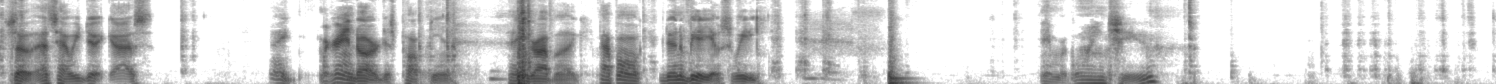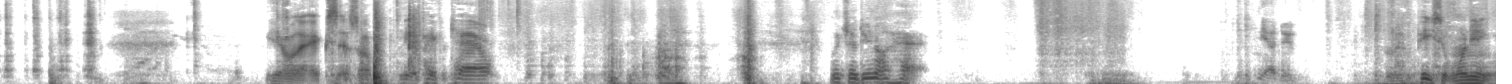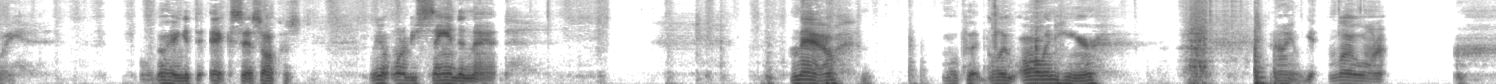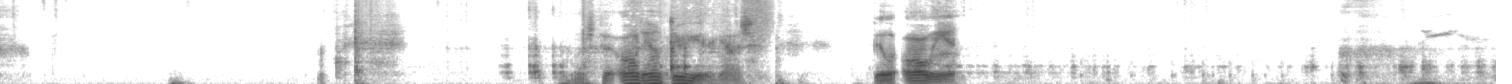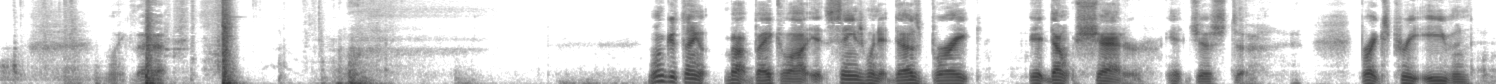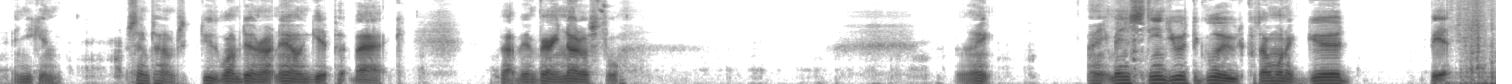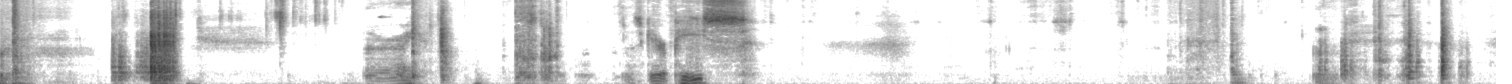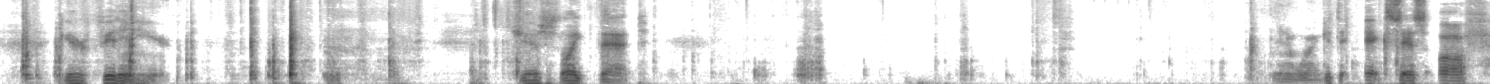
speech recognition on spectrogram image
So that's how we do it, guys. Hey, my granddaughter just popped in. Hey, dry bug. Papa doing a video, sweetie. And we're going to get all that excess off. Need a paper towel. Which I do not have. Yeah, I do. I have a piece of one anyway We'll go ahead and get the excess off because we don't want to be sanding that. Now, we'll put glue all in here. I am getting low on it. Let's put all down through here, guys. Fill it all in. That. One good thing about Bakelite, it seems when it does break, it don't shatter. It just uh, breaks pretty even, and you can sometimes do what I'm doing right now and get it put back. I've been very noticeable. I ain't, I ain't been stingy with the glue because I want a good fit. Her piece. Get her fit in here. Just like that. And we're going to get the excess off.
